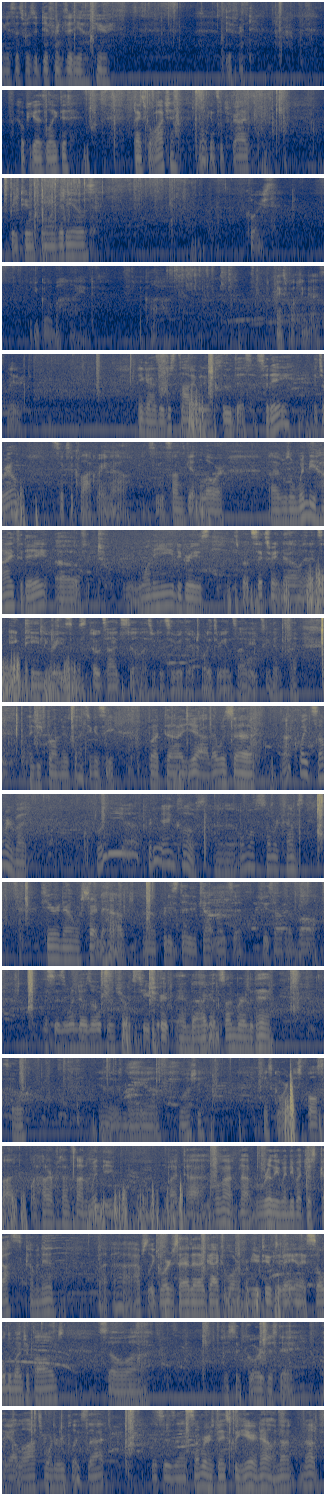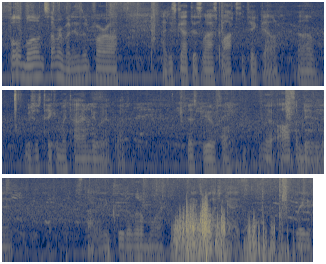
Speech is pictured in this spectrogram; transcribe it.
I guess this was a different video here. Different. Hope you guys liked it. Thanks for watching. Like and subscribe. Stay tuned for more videos. Of course, you go behind the clouds. Thanks for watching, guys. Later. Hey guys, I just thought I would include this. Today, it's around 6 o'clock right now. See, the sun's getting lower. Uh, it was a windy high today of 20 degrees. It's about 6 right now, and it's 18 degrees outside still, as you can see right there. 23 inside, 18 outside. I just brought it outside so you can see. But uh, yeah, that was uh, not quite summer, but pretty, uh, pretty dang close. Uh, almost summer temps. Here now we're starting to have uh, pretty steady. The cat likes it. She's having a ball. This is windows open, shorts, t-shirt, and I got sunburned today. So, yeah, there's my uh, washi. Just gorgeous, full sun, 100% sun, windy, but uh, well, not not really windy, but just gusts coming in. But uh, absolutely gorgeous. I had a guy come over from YouTube today, and I sold a bunch of palms. So, uh, just a gorgeous day. I got lots more to replace that. This is uh, summer is basically here now. Not not full blown summer, but isn't far off. I just got this last box to take down. Um, was just taking my time doing it, but just beautiful. It was an awesome day today. Just thought I'd include a little more. Thanks for watching, guys. Later.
